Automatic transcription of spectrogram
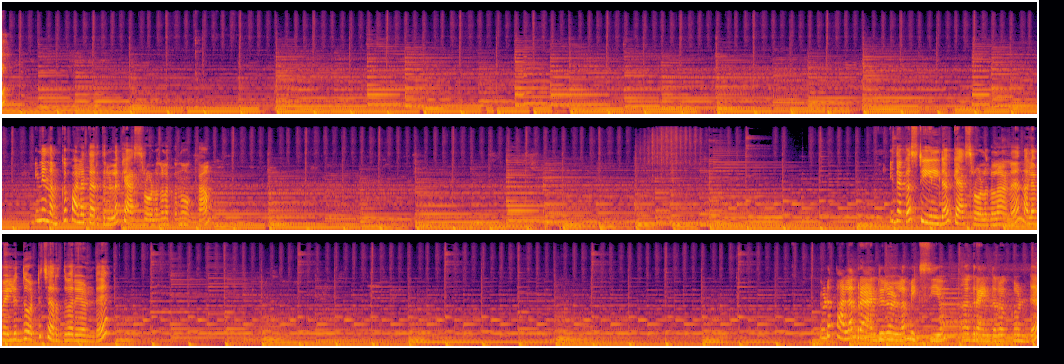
പലതരത്തിലുള്ള കാസറോളുകളൊക്കെ നോക്കാം. ഇതൊക്കെ സ്റ്റീലിന്റെ കാസറോളുകളാണ്. നല്ല വലുത് തൊട്ട് ചെറുത് വരെ പല ബ്രാൻഡിലുള്ള മിക്സിയും ഗ്രൈൻഡറും ഒക്കെ ഉണ്ട്.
